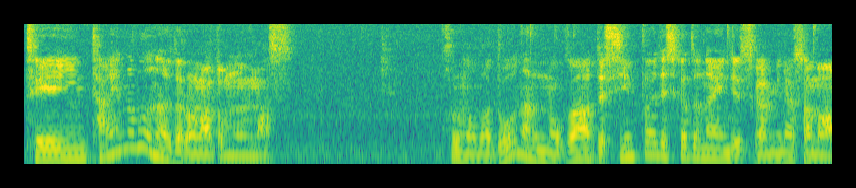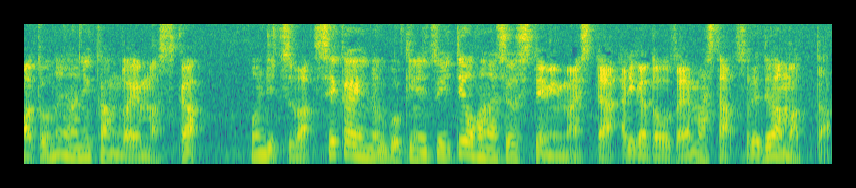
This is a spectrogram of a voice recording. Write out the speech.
店員大変なことになるだろうなと思います。このままどうなるのかって心配で仕方ないんですが皆様はどのように考えますか？本日は世界の動きについてお話をしてみました。ありがとうございました。それではまた。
